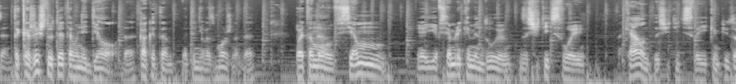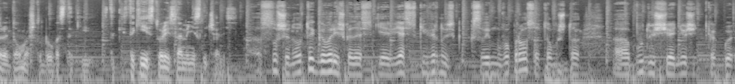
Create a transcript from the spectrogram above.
Да. Докажи, что ты этого не делал, да? Как это? Это невозможно, да? Поэтому да. всем, я, я всем рекомендую защитить свой аккаунт, защитить свои компьютеры дома, чтобы у вас такие, такие, такие истории с вами не случались. Слушай, ну вот ты говоришь, когда я, я все-таки вернусь к, к своему вопросу о том, что э, будущее не очень как бы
